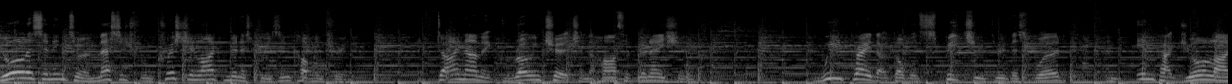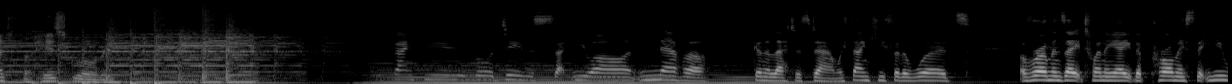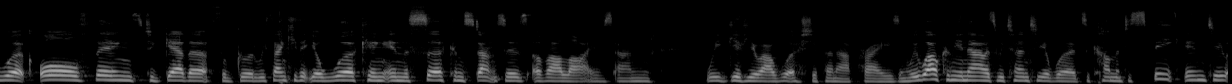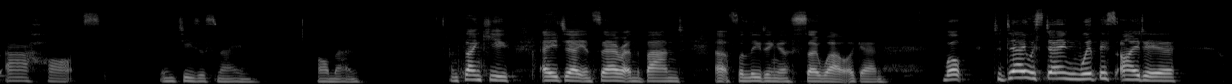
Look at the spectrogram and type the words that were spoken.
You're listening to a message from Christian Life Ministries in Coventry, a dynamic, growing church in the heart of the nation. We pray that God will speak to you through this word and impact your life for His glory. We thank you, Lord Jesus, that you are never going to let us down. We thank you for the words of Romans 8:28 that promise that you work all things together for good. We thank you that you're working in the circumstances of our lives and we give you our worship and our praise. And we welcome you now as we turn to your word to come and to speak into our hearts. In Jesus' name, amen. And thank you, AJ and Sarah and the band, uh, for leading us so well again. Well, today we're staying with this idea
